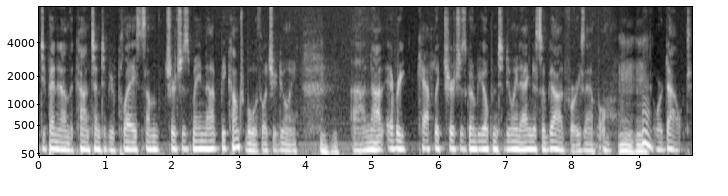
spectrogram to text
depending on the content of your play, some churches may not be comfortable with what you're doing. Uh, not every Catholic church is going to be open to doing Agnes of God, for example, or Doubt.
